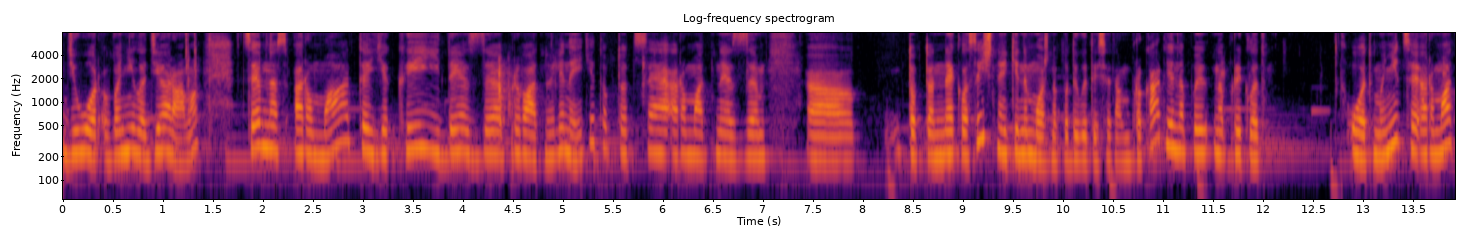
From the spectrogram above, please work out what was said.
Dior Vanilla Diorama. Це в нас аромат, який йде з приватної лінейки, тобто це аромат не з. е, Тобто не класичний, який не можна подивитися там в брокарді, наприклад. От мені цей аромат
